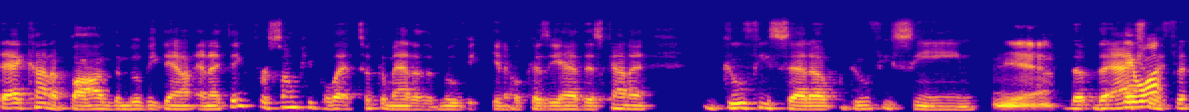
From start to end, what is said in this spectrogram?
that kind of bogged the movie down, and I think for some people that took them out of the movie, you know, because he had this kind of goofy setup, goofy scene. yeah, The the actual want- fi-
